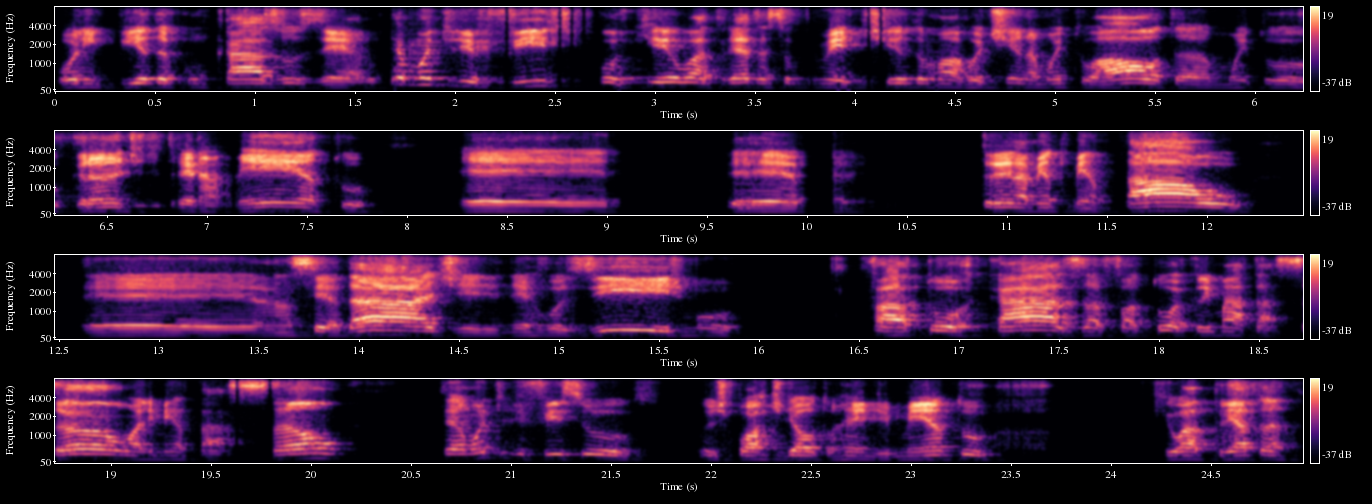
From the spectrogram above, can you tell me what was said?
Olimpíada com caso zero. É muito difícil porque o atleta é submetido a uma rotina muito alta, muito grande de treinamento, é, é, treinamento mental, é, ansiedade, nervosismo, fator casa, fator aclimatação, alimentação. Então é muito difícil o esporte de alto rendimento que o atleta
